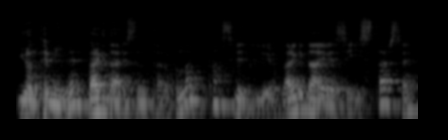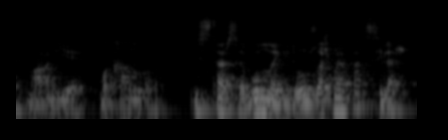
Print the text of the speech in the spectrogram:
yöntemiyle vergi dairesinin tarafından tahsil ediliyor. Vergi dairesi isterse Maliye Bakanlığı isterse bununla ilgili uzlaşma yapar siler.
